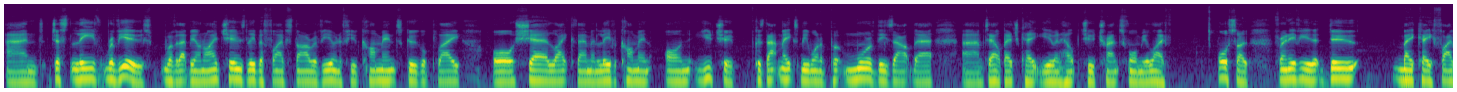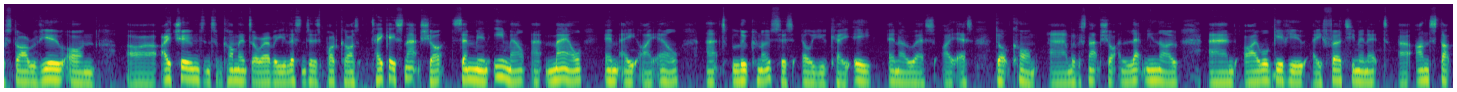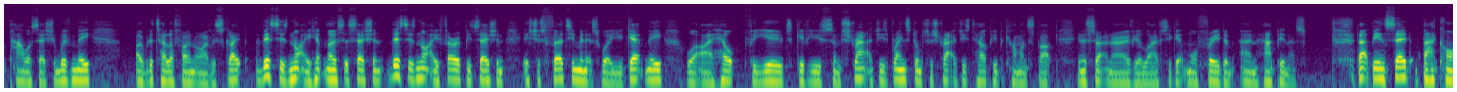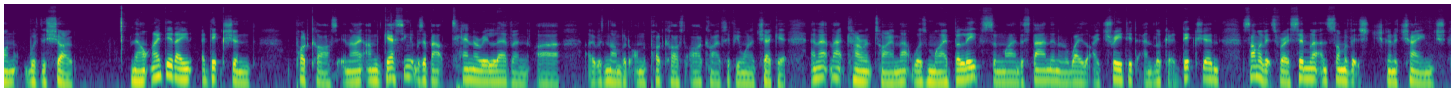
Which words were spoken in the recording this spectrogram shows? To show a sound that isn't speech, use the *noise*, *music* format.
and just leave reviews, whether that be on iTunes, leave a five star review and a few comments, Google Play, or share, like them, and leave a comment on YouTube because that makes me want to put more of these out there um, to help educate you and help you transform your life. Also, for any of you that do make a five star review on uh, iTunes and some comments or wherever you listen to this podcast, take a snapshot, send me an email at mail, M A I L, at lukenosis, L U K E N O S I S dot com, and with a snapshot and let me know. And I will give you a 30 minute uh, unstuck power session with me over the telephone or over Skype. This is not a hypnosis session. This is not a therapy session. It's just 30 minutes where you get me, where I help for you to give you some strategies, brainstorm some strategies to help you become unstuck in a certain area of your life so you get more freedom and happiness. That being said, back on with the show. Now, I did a addiction podcast, and I, am guessing it was about 10 or 11. Uh, it was numbered on the podcast archives if you want to check it. And at that current time, that was my beliefs and my understanding and the way that I treated and look at addiction. Some of it's very similar, and some of it's going to change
